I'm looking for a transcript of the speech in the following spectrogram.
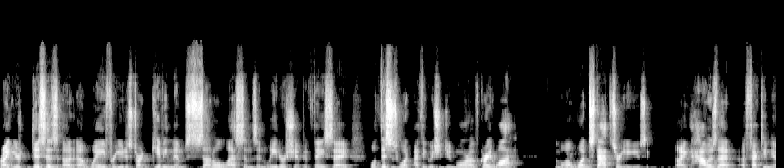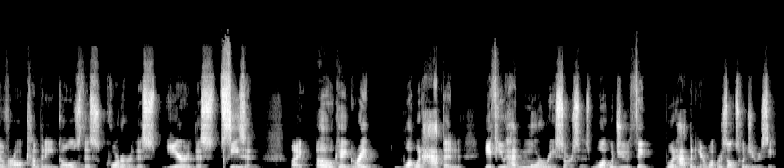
right? You're, this is a, a, way for you to start giving them subtle lessons in leadership. If they say, well, this is what I think we should do more of, great. Why? Mm-hmm. What stats are you using? Like, how is that affecting the overall company goals this quarter, this year, this season? Like, oh, okay, great. What would happen if you had more resources? What would you think would happen here? What results would you mm-hmm. receive?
